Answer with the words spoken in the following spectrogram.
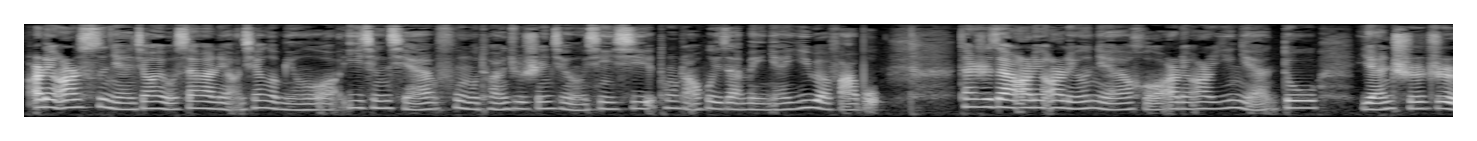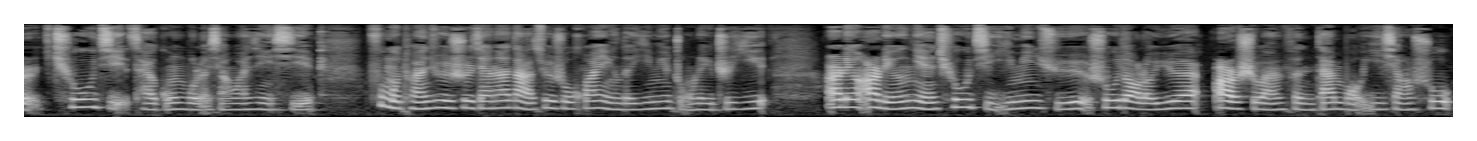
二零二四年将有三万两千个名额。疫情前，父母团聚申请信息通常会在每年一月发布。但是在二零二零年和二零二一年都延迟至秋季才公布了相关信息。父母团聚是加拿大最受欢迎的移民种类之一。二零二零年秋季，移民局收到了约二十万份担保意向书。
